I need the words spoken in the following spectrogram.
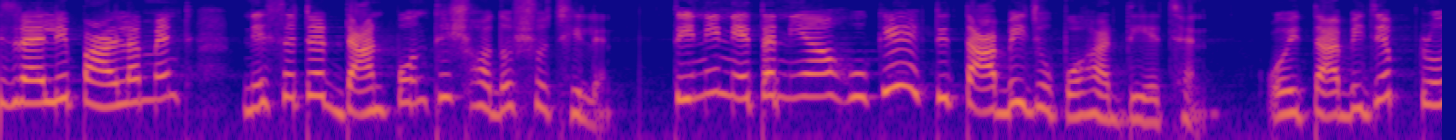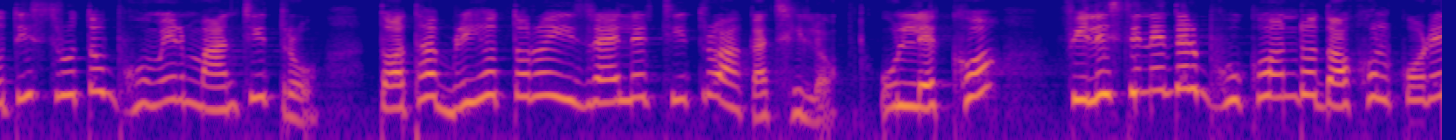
ইসরায়েলি পার্লামেন্ট নেসেটের ডানপন্থী সদস্য ছিলেন। তিনি নেতানিয়াহুকে একটি তাবিজ উপহার দিয়েছেন। ওই তাবিজে প্রতিশ্রুত ভূমির মানচিত্র তথা বৃহত্তর ইসরায়েলের চিত্র আঁকা ছিল। উল্লেখ্য ফিলিস্তিনিদের ভূখণ্ড দখল করে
